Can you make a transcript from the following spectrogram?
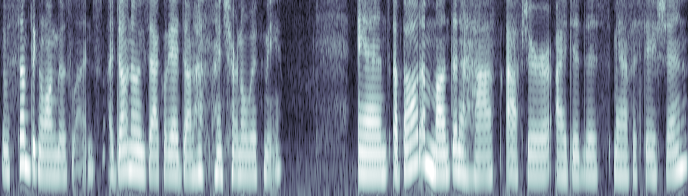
It was something along those lines. I don't know exactly, I don't have my journal with me. And about a month and a half after I did this manifestation,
